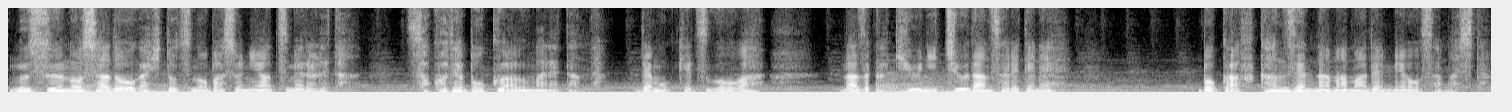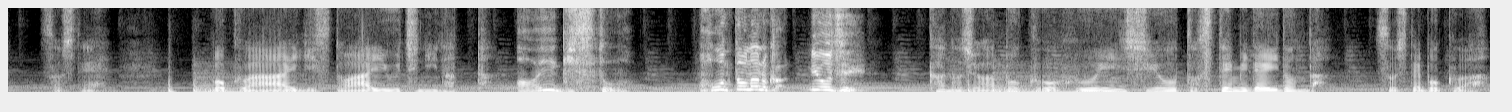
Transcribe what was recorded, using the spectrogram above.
無数のシャドウが一つの場所に集められた。そこで僕は生まれたんだ。でも結合はなぜか急に中断されてね。僕は不完全なままで目を覚ました。そして僕はアイギスと相打ちになった。アイギスと？本当なのか領事彼女は僕を封印しようと捨て身で挑んだ。そして僕は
